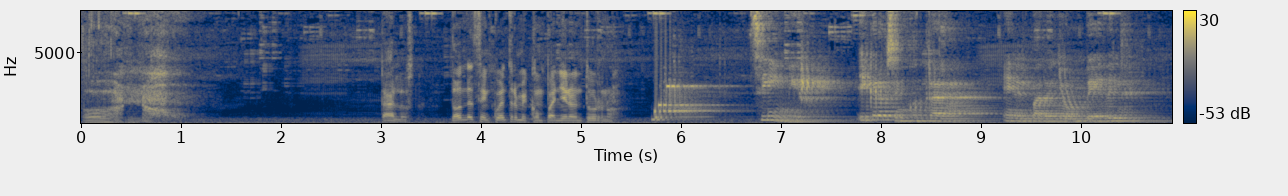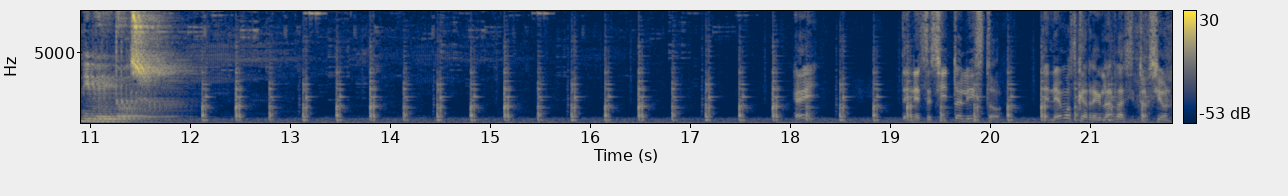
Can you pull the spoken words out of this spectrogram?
Oh, no. Talos, ¿dónde se encuentra mi compañero en turno? Sí, Ymir. Ícaro se encontrará en el pabellón B del nivel 2. Hey, te necesito listo. Tenemos que arreglar la situación.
